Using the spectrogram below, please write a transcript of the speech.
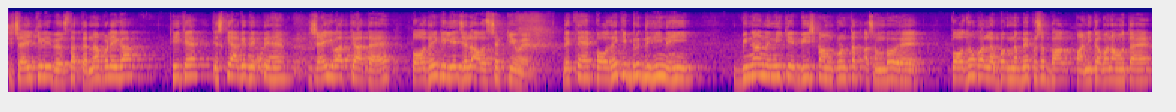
सिंचाई के लिए व्यवस्था करना पड़ेगा। ठीक है? इसके आगे देखते हैं। सिंचाई की बात क्या आता है? पौधे के लिए जल आवश्यक क्यों है? देखते हैं, पौधे की वृद्धि ही नहीं। बिना नमी के बीज का अंकुरण तक असंभव है। पौधों का लगभग 90 प्रतिशत भाग पानी का बना होता है।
